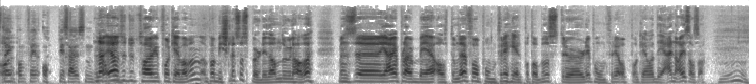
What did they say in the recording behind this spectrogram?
Sleng Og, pommes frites oppi sausen? på nei, ja, du tar, får kebaben. På Bislett så spør de deg om du vil ha det. Mens uh, jeg pleier å be alt om det. Få pommes frites helt på toppen, så strør de pommes frites oppå kebab. Det er nice, altså. Mm.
